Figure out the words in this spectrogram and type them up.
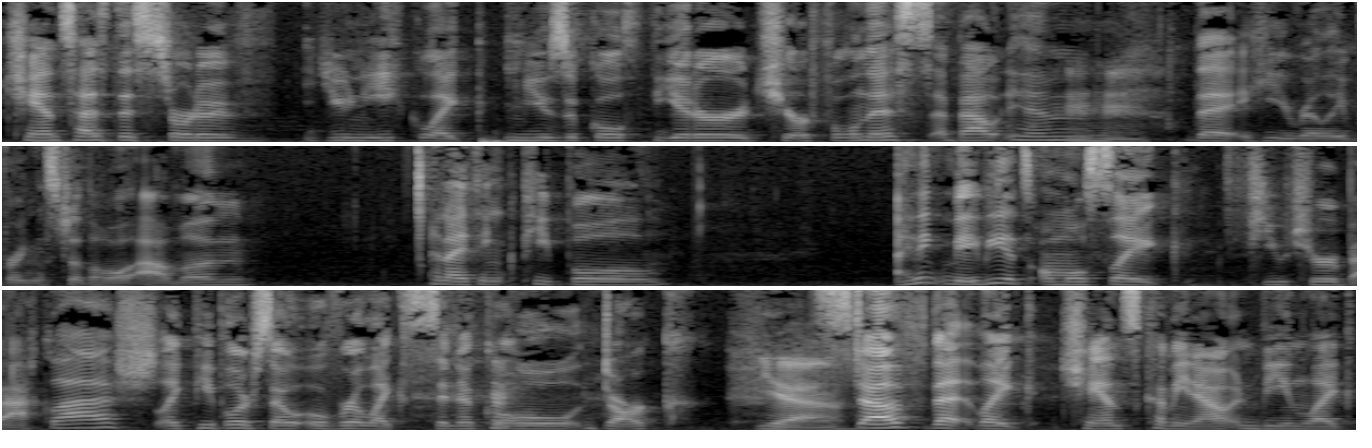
Chance has this sort of unique like musical theater cheerfulness about him mm-hmm. that he really brings to the whole album. And I think people I think maybe it's almost like future backlash. Like people are so over like cynical, dark Yeah. stuff that like Chance coming out and being like,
